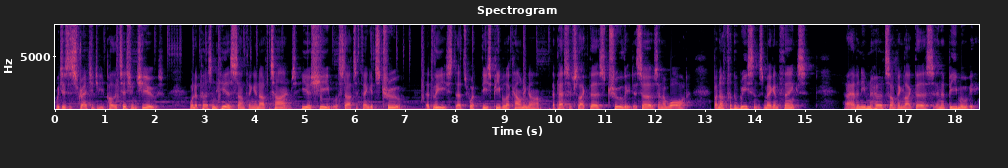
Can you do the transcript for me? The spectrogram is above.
which is a strategy politicians use. When a person hears something enough times, he or she will start to think it's true. At least, that's what these people are counting on. A passage like this truly deserves an award, but not for the reasons Meghan thinks. I haven't even heard something like this in a B movie.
